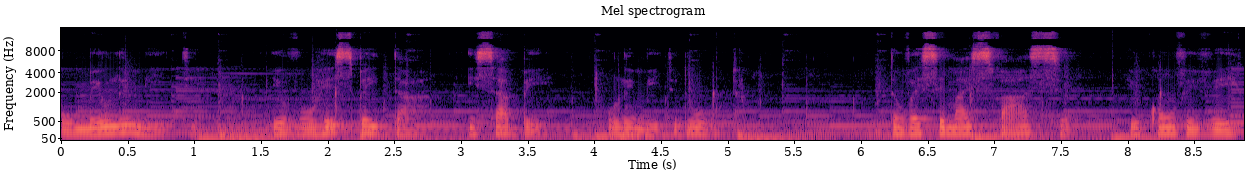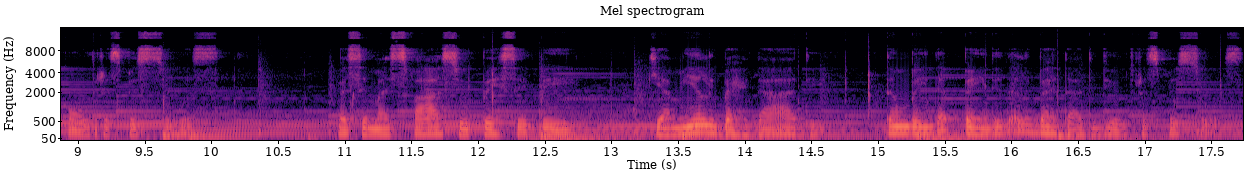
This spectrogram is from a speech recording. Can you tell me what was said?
o meu limite, eu vou respeitar e saber o limite do outro. Então, vai ser mais fácil eu conviver com outras pessoas, vai ser mais fácil perceber que a minha liberdade também depende da liberdade de outras pessoas.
